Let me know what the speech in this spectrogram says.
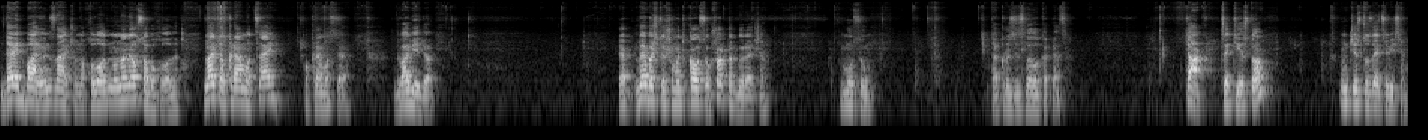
9 балів, я не знаю, чи воно холодне, ну воно не особо холодне. Давайте окремо цей, окремо сир. Два відео. Я, вибачте, що матюкався в шортах, до речі. Мусив. Так розізлило капець. Так, це тісто. Ну, тісто здається 8.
